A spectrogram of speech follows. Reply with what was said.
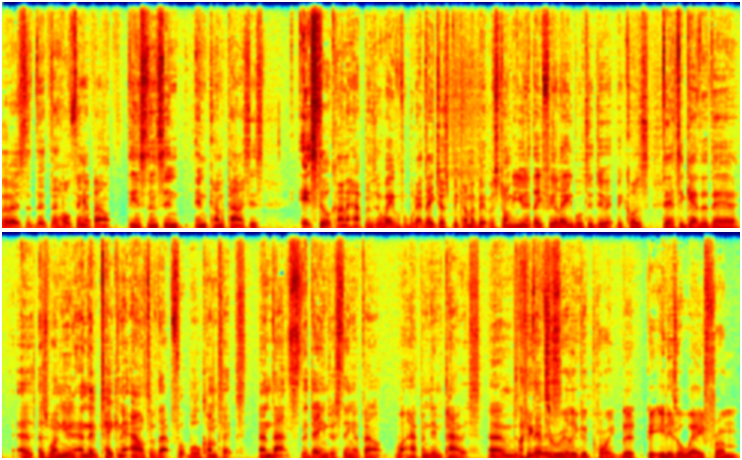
whereas the, the, the whole thing about the incidents in, in kind of Paris is it still kind of happens away from football. They just become a bit of a stronger unit. They feel able to do it because they're together there as, as one unit, and they've taken it out of that football context. And that's the dangerous thing about what happened in Paris. Um, I think that's a really good point. That it, it is away from.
